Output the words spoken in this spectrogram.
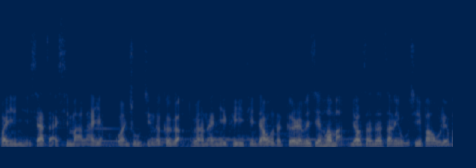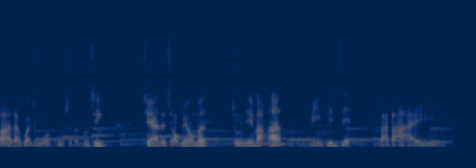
欢迎你下载喜马拉雅，关注金德哥哥。同样呢，你也可以添加我的个人微信号码幺三三三零五七八五六八来关注我故事的更新。亲爱的小朋友们，祝你晚安，明天见，拜拜。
